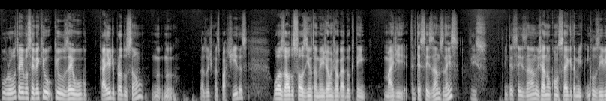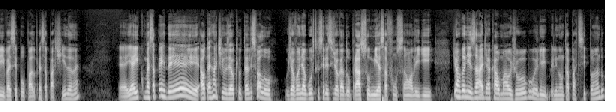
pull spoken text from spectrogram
Por outro, aí você vê que o, que o Zé Hugo caiu de produção no, no, nas últimas partidas. O Oswaldo sozinho também já é um jogador que tem mais de 36 anos, não é isso? Isso. 36 anos, já não consegue também, inclusive vai ser poupado para essa partida, né? É, e aí começa a perder alternativas, é o que o Teles falou. O Giovanni Augusto, que seria esse jogador para assumir essa função ali de, de organizar, de acalmar o jogo, ele, ele não está participando.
